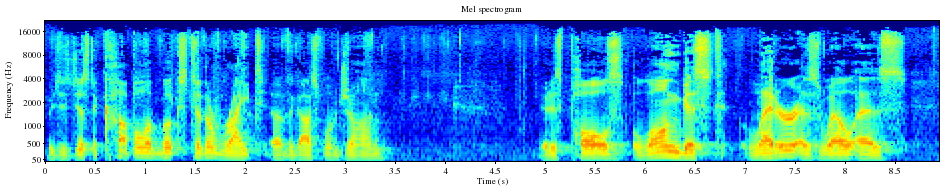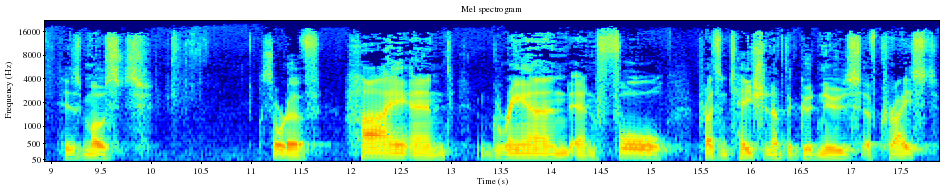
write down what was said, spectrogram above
which is just a couple of books to the right of the Gospel of John, it is Paul's longest letter as well as his most sort of high and grand and full presentation of the good news of Christ.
